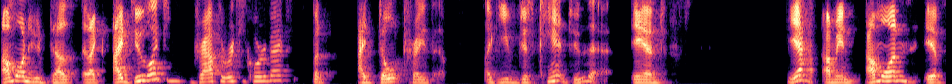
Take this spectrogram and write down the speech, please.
I'm one who does, like, I do like to draft the rookie quarterbacks, but I don't trade them. Like, you just can't do that. And yeah, I mean, I'm one, if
